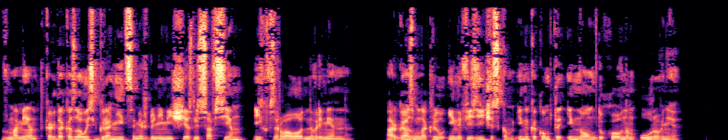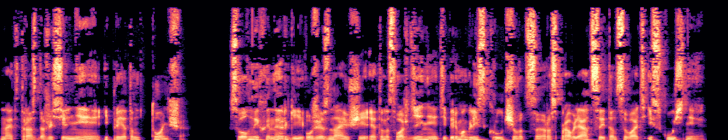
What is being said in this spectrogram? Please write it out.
В момент, когда, казалось, границы между ними исчезли совсем, их взорвало одновременно. Оргазм накрыл и на физическом, и на каком-то ином духовном уровне, на этот раз даже сильнее и при этом тоньше. Словно их энергии, уже знающие это наслаждение, теперь могли скручиваться, расправляться и танцевать искуснее.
